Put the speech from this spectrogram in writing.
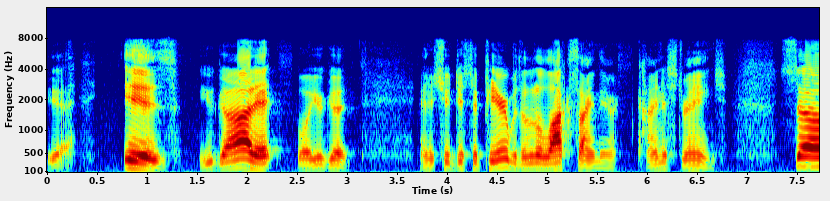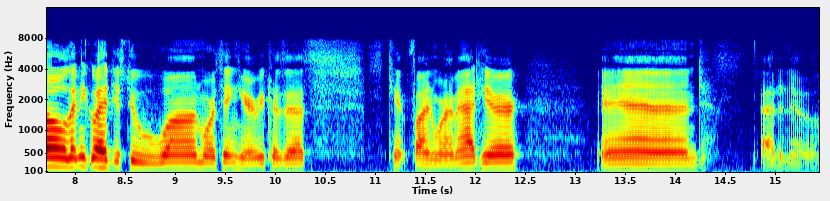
Yeah, is. You got it. Well, you're good. And it should disappear with a little lock sign there. Kind of strange. So let me go ahead and just do one more thing here because that's can't find where I'm at here. And I don't know.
